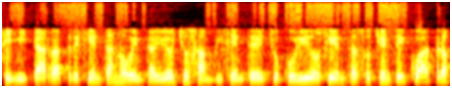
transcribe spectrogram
Cimitarra 398, San Vicente de Chucurí 284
